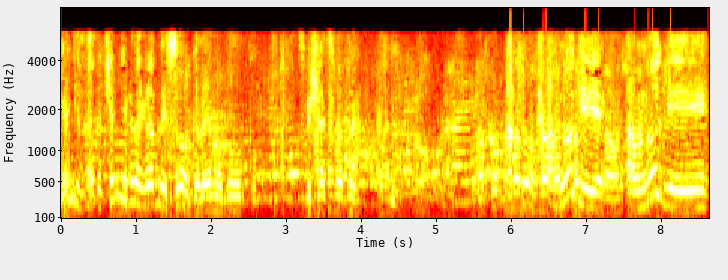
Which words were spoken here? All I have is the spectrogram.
я не знаю, зачем мне виноградный сок, когда я могу смешать с водой. А, а многие, а многие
